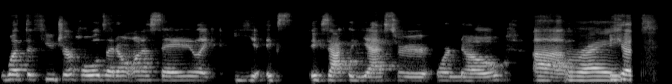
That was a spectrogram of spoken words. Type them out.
what the future holds. I don't want to say like ex- exactly yes or or no. Um, right. Because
